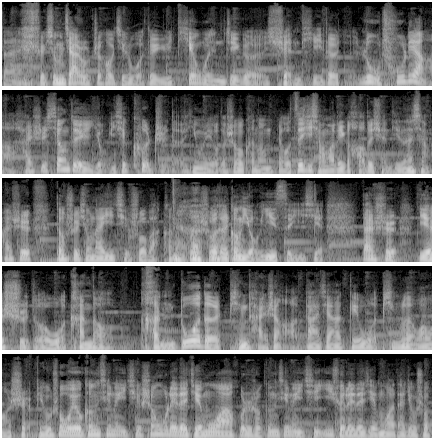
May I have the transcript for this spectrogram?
在 水兄加入之后，其实我对于天文这个选题的露出量啊，还是相对有一些克制的，因为有的时候可能我自己想到了一个好的选题，但想还是等水兄来一起说吧，可能会说的更有意思一些。但是也使得我看到。很多的平台上啊，大家给我评论往往是，比如说我又更新了一期生物类的节目啊，或者说更新了一期医学类的节目啊，大家就说，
